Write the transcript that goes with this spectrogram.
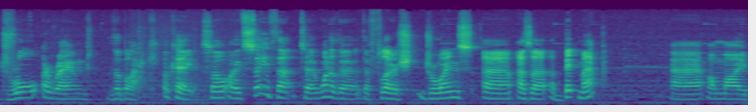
draw around the black. Okay, so I've saved that uh, one of the, the Flourish drawings uh, as a, a bitmap uh, on my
